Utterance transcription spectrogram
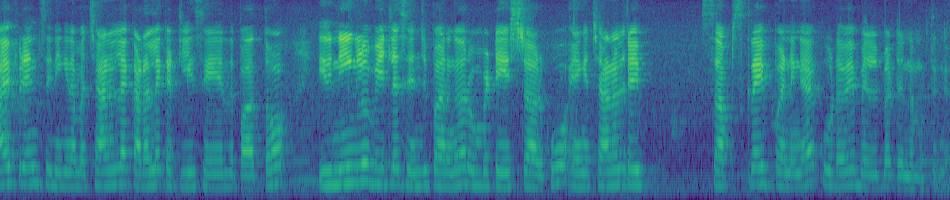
ஹாய் ஃப்ரெண்ட்ஸ் இன்றைக்கி நம்ம சேனலில் கடலை கட்லி செய்கிறது பார்த்தோம். இது நீங்களும் வீட்டில் செஞ்சு பாருங்கள் ரொம்ப டேஸ்ட்டாக இருக்கும். எங்கள் சேனல் டைப் சப்ஸ்கிரைப் பண்ணுங்கள் கூடவே பெல் பட்டன் அமுத்துங்க.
